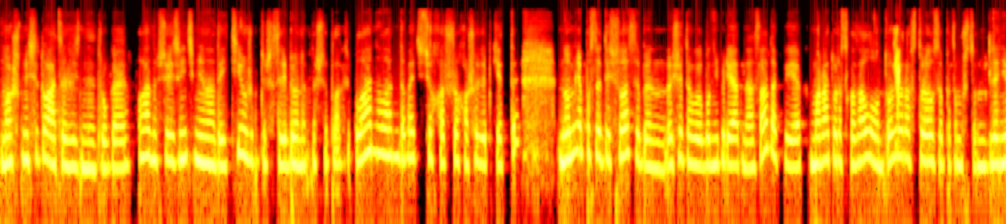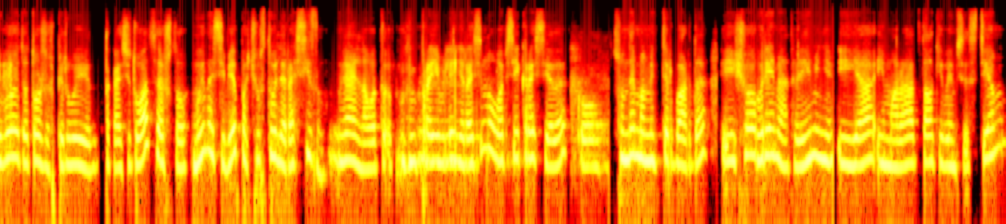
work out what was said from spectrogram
может, у меня ситуация жизненная другая. Ладно, все, извините, мне надо идти уже, потому что ребенок начнет плакать. Ладно, ладно, давайте, все хорошо, хорошо, деп кетті. Но у меня после этой ситуации, блин, вообще такой был неприятный осадок. И я как Марату рассказала, он тоже расстроился, потому что ну, для него это тоже впервые такая ситуация, что мы на себе почувствовали расизм. Реально, вот проявление расизма во всей красе, да? Сундай моменттер бар, да? И еще время от времени и я, и Марат сталкиваемся с тем,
